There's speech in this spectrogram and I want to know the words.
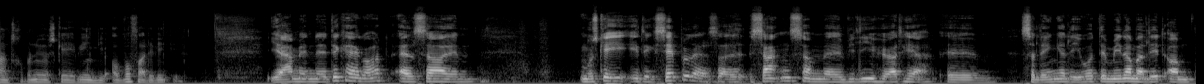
entreprenørskab egentlig, og hvorfor er det vigtigt? Ja, men øh, det kan jeg godt. Altså, øh, måske et eksempel, altså sangen, som øh, vi lige hørte her, øh, Så længe jeg lever, det minder mig lidt om,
